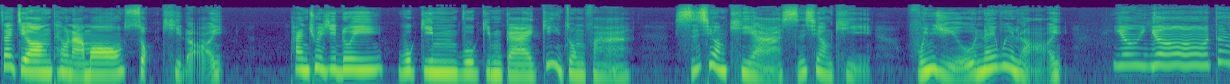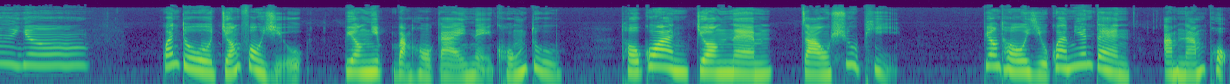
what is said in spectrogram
再將頭那麼縮起來，盤出一堆烏金烏金嘅幾種花，思想起啊，思想起，粉油那位來，喲喲的喲。關到將火油，並入黃河街內空度。土官江南张秀皮，并头油官面甸暗南坡，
